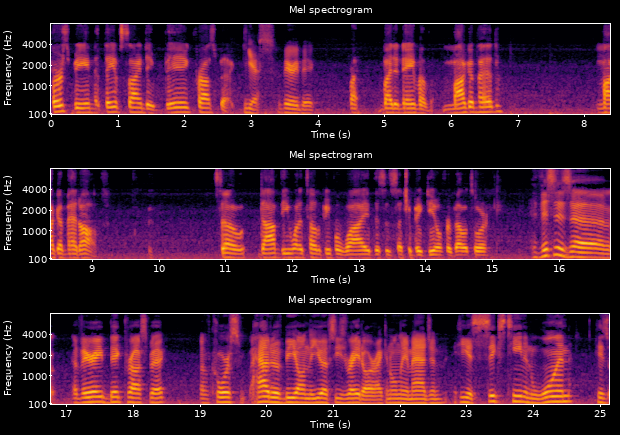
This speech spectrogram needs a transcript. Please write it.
First being that they have signed a big prospect. Yes, very big. by the name of Magomed Magomedov. So, Dom, do you want to tell the people why this is such a big deal for Bellator? This is a a very big prospect. Of course, had to be on the UFC's radar. I can only imagine. He is 16 and one. His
